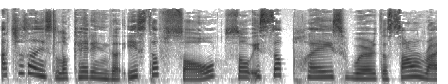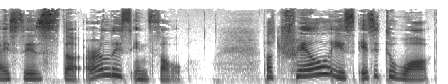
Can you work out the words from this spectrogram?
Achasan is located in the east of Seoul, so it's the place where the sunrise is the earliest in Seoul. The trail is easy to walk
